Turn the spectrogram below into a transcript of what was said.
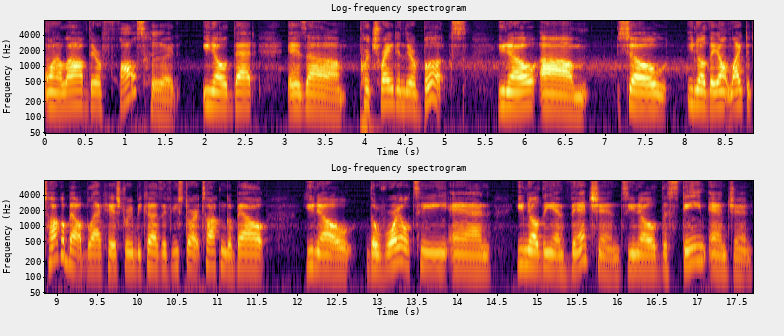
on a lot of their falsehood, you know, that is um, portrayed in their books, you know. Um, so, you know, they don't like to talk about black history because if you start talking about, you know, the royalty and you know, the inventions, you know, the steam engine,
